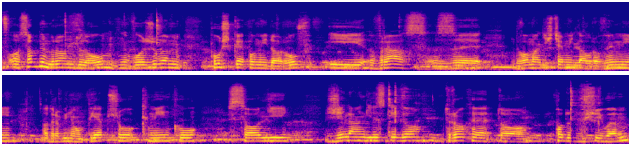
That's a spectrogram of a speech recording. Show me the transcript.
W osobnym rondlu włożyłem puszkę pomidorów i wraz z dwoma liściami laurowymi, odrobiną pieprzu, kminku, soli, ziela angielskiego. Trochę to poddusiłem,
